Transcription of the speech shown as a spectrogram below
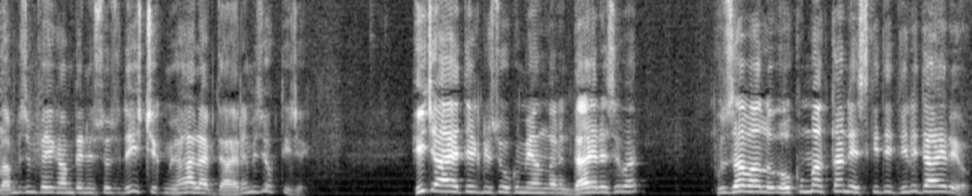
Lan bizim peygamberin sözü de hiç çıkmıyor. Hala bir dairemiz yok diyecek. Hiç ayet-el kürsü okumayanların dairesi var. Bu zavallı okumaktan eskidi dili daire yok.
